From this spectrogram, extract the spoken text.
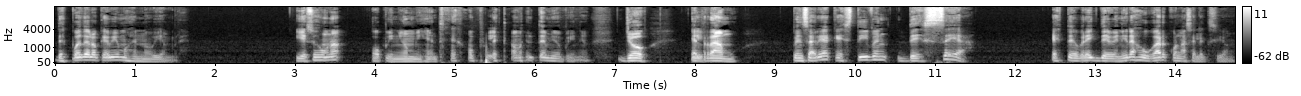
Después de lo que vimos en noviembre. Y eso es una opinión, mi gente. Completamente mi opinión. Yo, el ramo, pensaría que Steven desea este break de venir a jugar con la selección.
